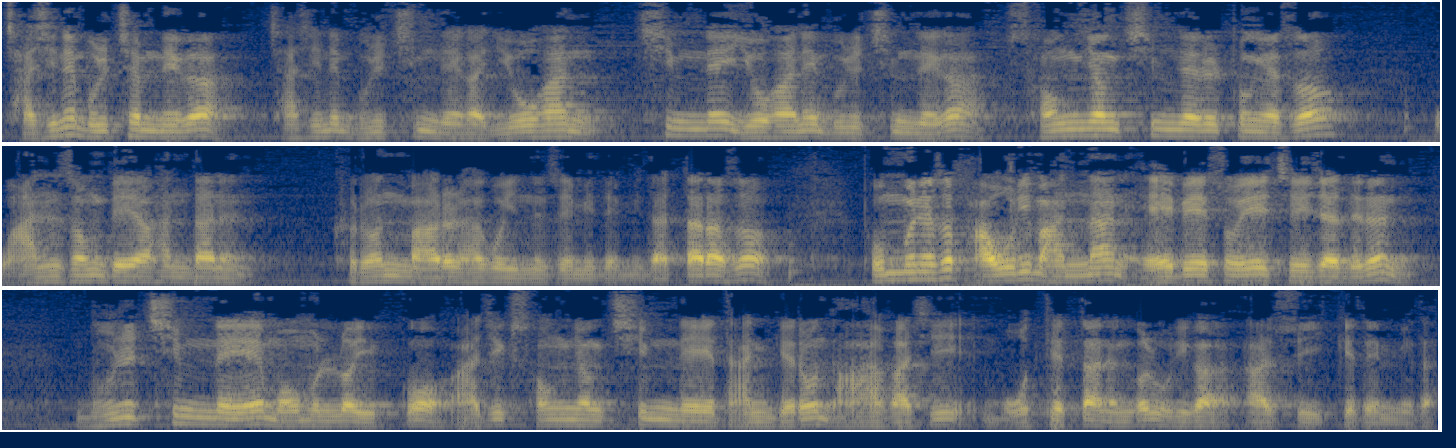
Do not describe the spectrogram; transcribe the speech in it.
자신의 물침례가 자신의 물침례가 요한 침례 요한의 물침례가 성령 침례를 통해서 완성돼야 한다는 그런 말을 하고 있는 셈이 됩니다. 따라서 본문에서 바울이 만난 에베소의 제자들은 물 침례에 머물러 있고 아직 성령 침례의 단계로 나아가지 못했다는 걸 우리가 알 수 있게 됩니다.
